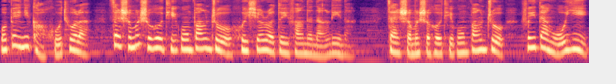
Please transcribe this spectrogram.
我被你搞糊涂了，在什么时候提供帮助会削弱对方的能力呢？在什么时候提供帮助非但无益，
